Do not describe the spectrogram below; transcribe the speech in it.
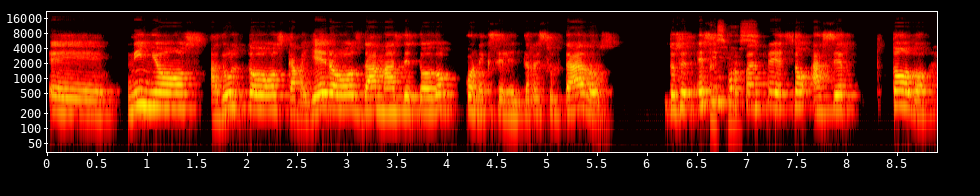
eh, niños, adultos, caballeros, damas, de todo, con excelentes resultados. Entonces es importante eso, hacer todo,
